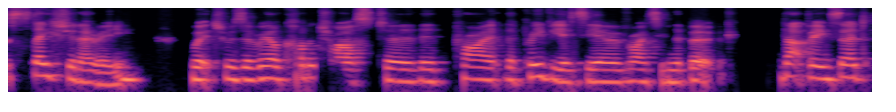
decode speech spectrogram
stationary which was a real contrast to the prior the previous year of writing the book that being said,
